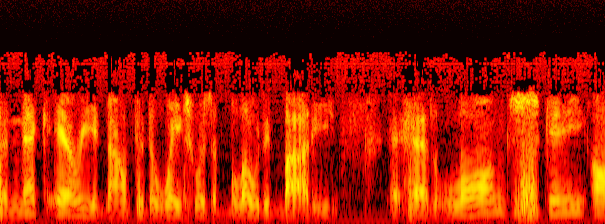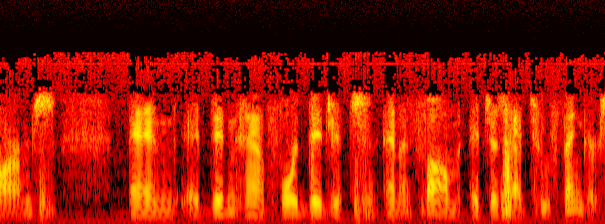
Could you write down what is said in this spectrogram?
the neck area down to the waist was a bloated body. It had long, skinny arms, and it didn't have four digits and a thumb. It just had two fingers.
